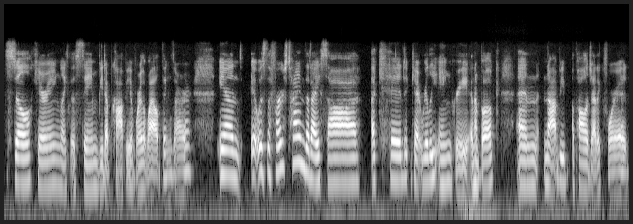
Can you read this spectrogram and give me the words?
still carrying like the same beat up copy of Where the Wild Things Are. And it was the first time that I saw a kid get really angry in a book and not be apologetic for it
